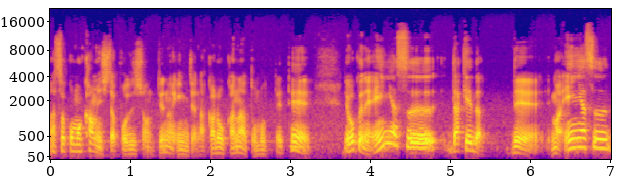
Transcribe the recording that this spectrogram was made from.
あ、そこも加味したポジションっていうのがいいんじゃなかろうかなと思っててで僕ね円安だけだで、まあ、円安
